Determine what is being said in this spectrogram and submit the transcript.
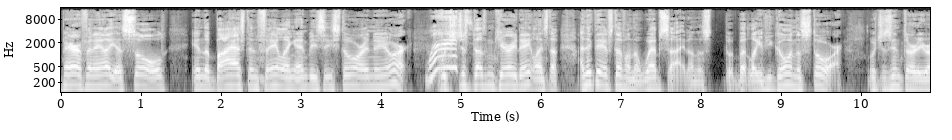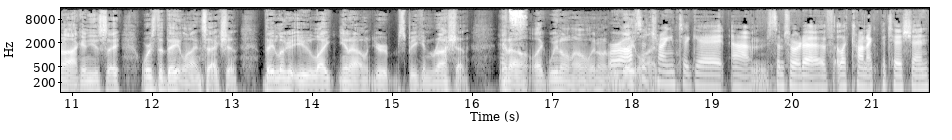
paraphernalia sold in the biased and failing NBC store in New York. What? Which just doesn't carry Dateline stuff. I think they have stuff on the website on this, but like if you go in the store, which is in 30 Rock, and you say, where's the Dateline section? They look at you like, you know, you're speaking Russian. You know, like we don't know. We don't have We're also trying to get um, some sort of electronic petition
